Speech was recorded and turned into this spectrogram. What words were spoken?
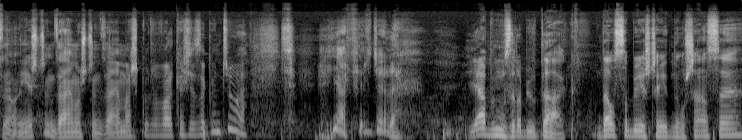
co? I oszczędzałem, oszczędzałem, aż kurwa walka się zakończyła. Ja pierdzielę. Ja bym zrobił tak. Dał sobie jeszcze jedną szansę,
